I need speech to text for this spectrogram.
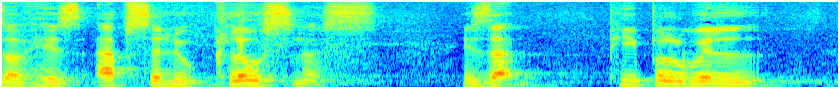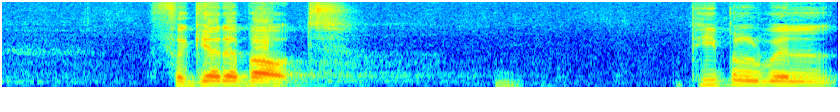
of his absolute closeness is that people will forget about, people will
